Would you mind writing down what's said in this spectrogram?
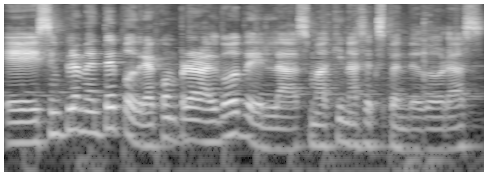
Eh, simplemente podría comprar algo de las máquinas expendedoras.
